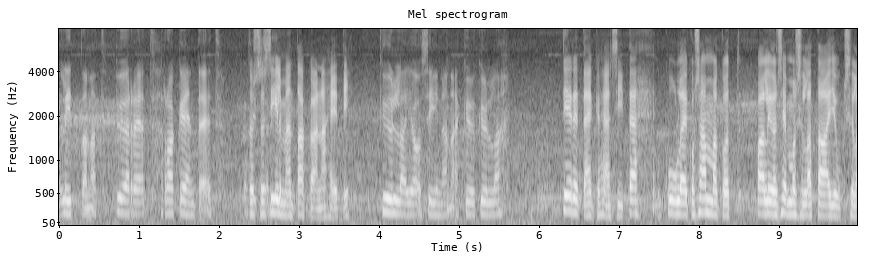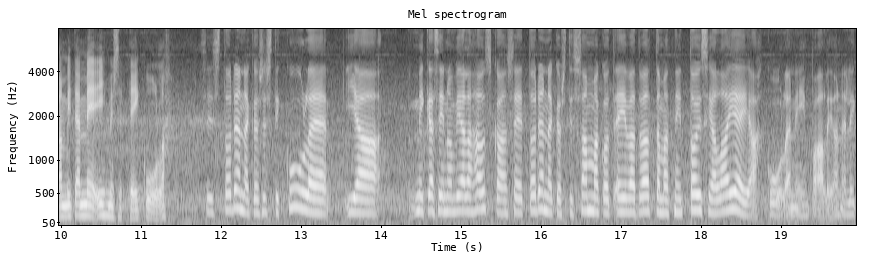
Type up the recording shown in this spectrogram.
littanat, pyöreät rakenteet. Tuossa silmän takana heti. Kyllä joo, siinä näkyy kyllä. Tiedetäänköhän sitä? Kuuleeko sammakot paljon semmoisilla taajuuksilla, mitä me ihmiset ei kuulla? Siis todennäköisesti kuulee ja mikä siinä on vielä hauskaa on se, että todennäköisesti sammakot eivät välttämättä niitä toisia lajeja kuule niin paljon. Eli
